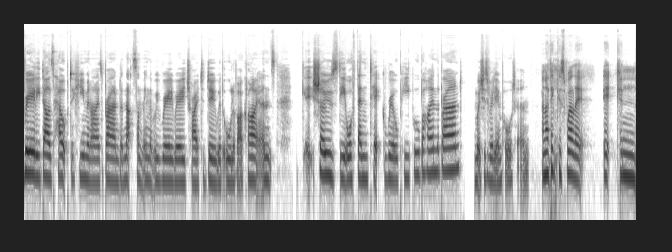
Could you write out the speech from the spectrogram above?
really does help to humanize brand. And that's something that we really, really try to do with all of our clients. It shows the authentic, real people behind the brand, which is really important. And I think as well, it it can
